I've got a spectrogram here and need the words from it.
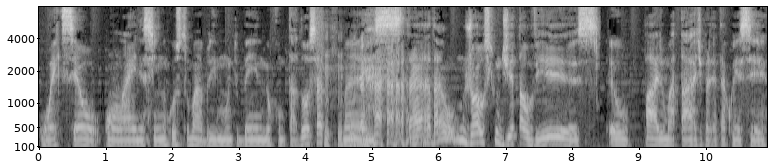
o Excel online, assim, não costuma abrir muito bem no meu computador, sabe? Mas tá, tá uns jogos que um dia talvez eu pare uma tarde para tentar conhecer.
